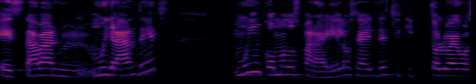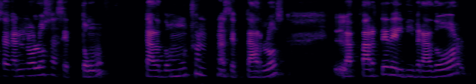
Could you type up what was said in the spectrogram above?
estaban muy grandes, muy incómodos para él, o sea, él de chiquito luego, o sea, no los aceptó, tardó mucho en aceptarlos. La parte del vibrador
